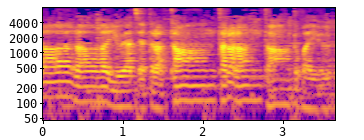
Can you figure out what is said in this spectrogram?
ララ」いうやつやったら「タンタラランタン」とかいう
